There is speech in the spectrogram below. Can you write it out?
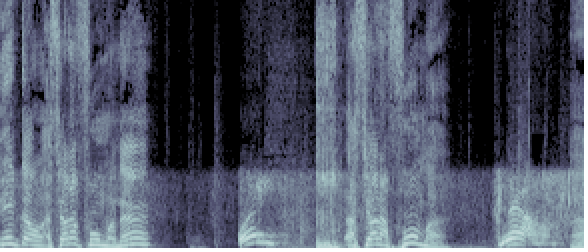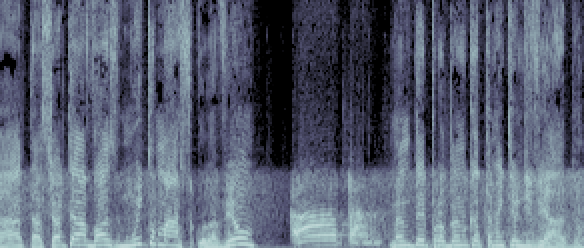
Então, a senhora fuma, né? Oi? A senhora fuma? Não. Ah, tá. A senhora tem uma voz muito máscula, viu? Ah, tá. Mas não tem problema que eu também tenho de viado.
